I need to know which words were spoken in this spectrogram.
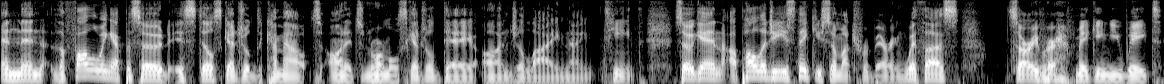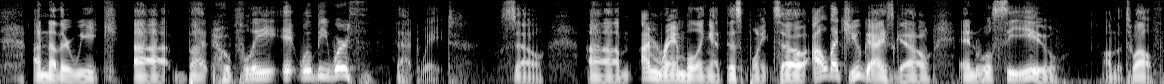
And then the following episode is still scheduled to come out on its normal scheduled day on July 19th. So, again, apologies. Thank you so much for bearing with us. Sorry we're making you wait another week, uh, but hopefully it will be worth that wait. So, um, I'm rambling at this point, so I'll let you guys go, and we'll see you on the 12th.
